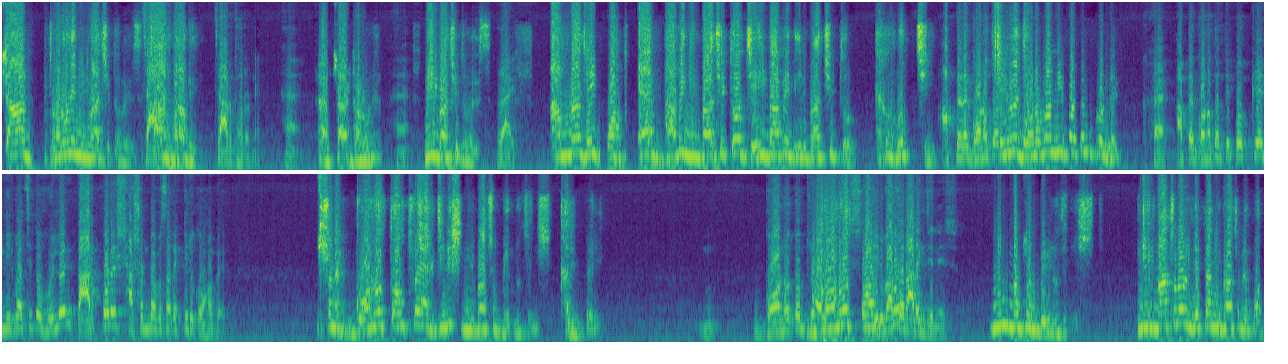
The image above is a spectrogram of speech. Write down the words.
চার ধরনের নির্বাচিত হয়েছে। চার চার ভাবে ধরনের চার ধরনের হ্যাঁ। হ্যাঁ, চার ধরনের। হ্যাঁ। নির্বাচিত হয়েছে। রাইট আমরা যেই পথ একভাবে নির্বাচিত যেইভাবে নির্বাচিত এখন হচ্ছি। আপনারা গণতন্ত্র জনগণ নির্বাচন করলে। হ্যাঁ আপনার গণতান্ত্রিক প্রক্রিয়া নির্বাচিত হইলেন তারপরে শাসন ব্যবস্থাটা কীরকম হবে? শোনেন গণতন্ত্র এক জিনিস নির্বাচন ভিন্ন জিনিস খালিদ ভাই গণতন্ত্র গণতন্ত্র- নির্বাচন আরেক জিনিস। নির্বাচন ভিন্ন জিনিস। নির্বাচন নেতা নির্বাচনের পথ।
